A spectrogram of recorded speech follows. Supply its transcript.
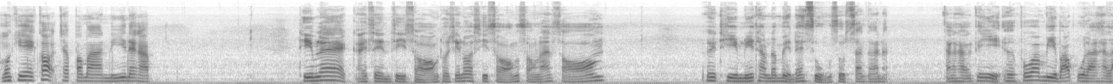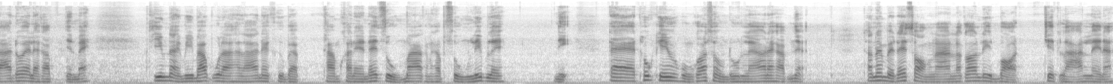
โอเคก็จะประมาณนี้นะครับ ทีมแรกไอเซน C2 โทเชโร่ C2 2ล้าน2เอ้ยทีมนี้ทำดาเมจได้สูงสุดสังกันอะทั้งทั้งที่เออเพราะว่ามีบัฟอุราฮาระด้วยแหละครับ เห็นไหมทีมไหนมีบัฟอุราฮาระเนี่ยคือแบบทำคะแนนได้สูงมากนะครับ สูงริบเลยนี่ แต่ทุกทีมผมก็สมดุลแล้วนะครับเนี่ย ทำดาเมจได้ 2 ล้าน แล้วก็ลีดบอร์ด 7 ล้านเลยนะ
